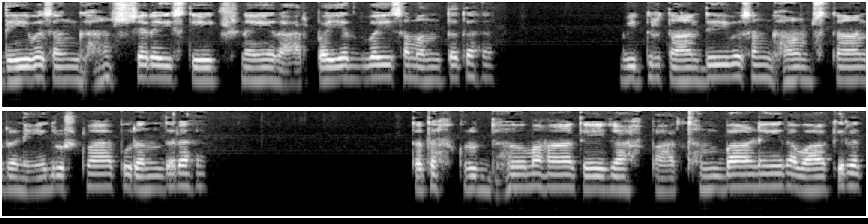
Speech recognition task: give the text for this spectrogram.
देवसङ्घाश्चरैस्तीक्ष्णैरार्पयद्वै समन्ततः विद्रुतान् देवसङ्घांस्तान् रणे दृष्ट्वा पुरन्दरः। ततः क्रुद्धो महातेजः पार्थं बाणैरवाकिरत्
